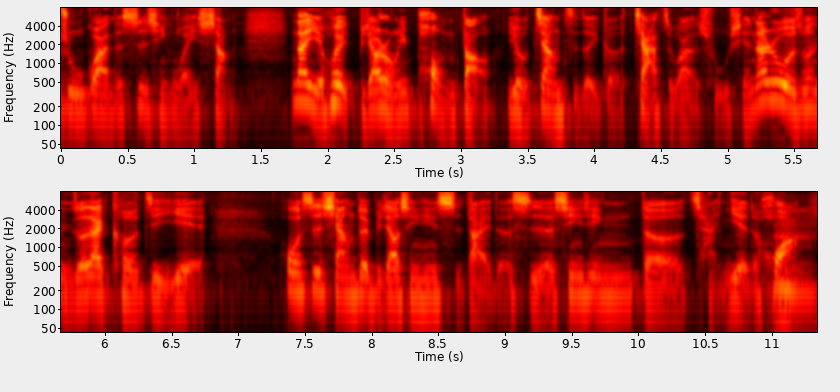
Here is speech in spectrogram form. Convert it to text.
主管的事情为上，嗯、那也会比较容易碰到有这样子的一个价值观的出现。那如果说你说在科技业，或是相对比较新兴时代的是新兴的产业的话，嗯、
